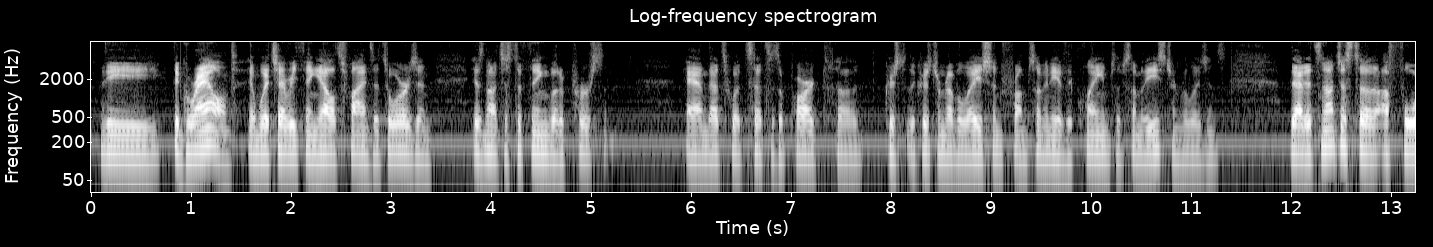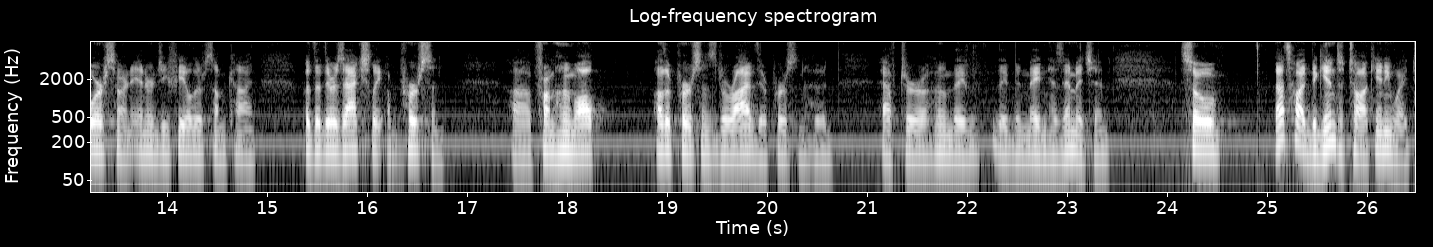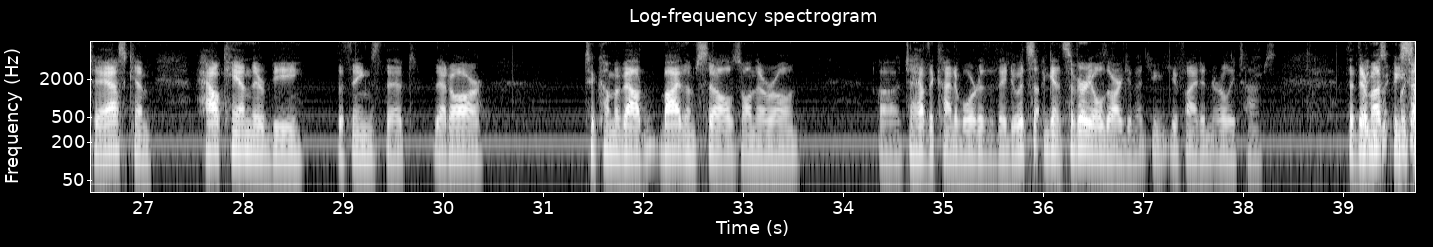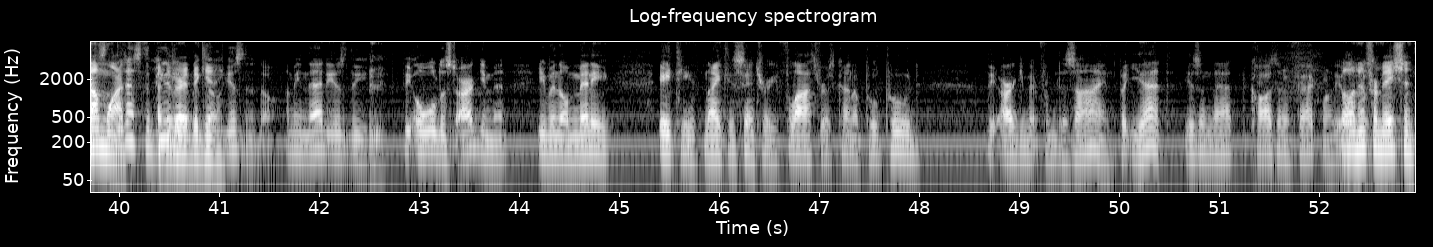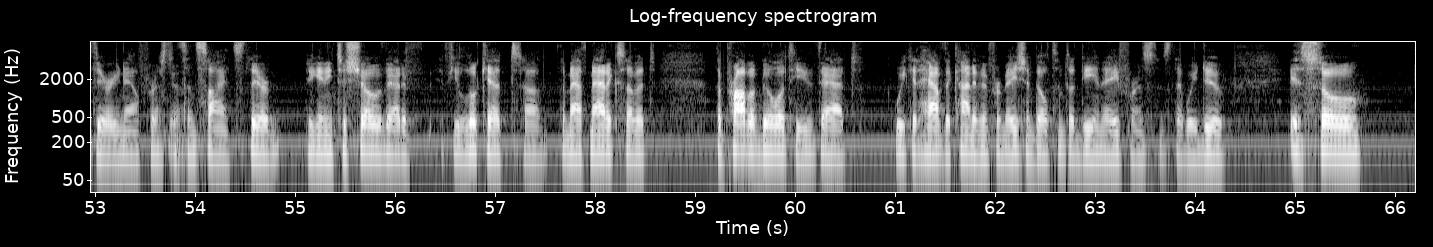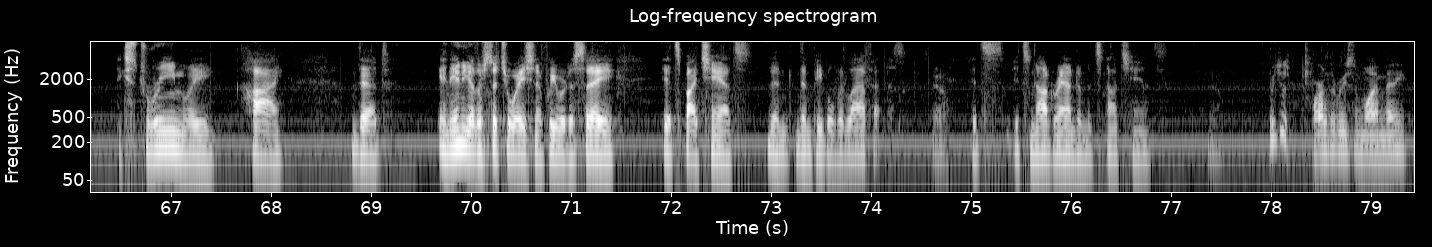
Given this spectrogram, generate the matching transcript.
the, the ground in which everything else finds its origin is not just a thing but a person. And that's what sets us apart, uh, Christ, the Christian revelation, from so many of the claims of some of the Eastern religions. That it's not just a, a force or an energy field of some kind, but that there's actually a person uh, from whom all other persons derive their personhood, after whom they've, they've been made in his image. And so that's how I begin to talk anyway, to ask him, how can there be the things that, that are to come about by themselves on their own, uh, to have the kind of order that they do. It's again, it's a very old argument you, you find in early times that there but, must be someone that's, that's the at the very beginning, though, isn't it? Though I mean, that is the the oldest argument, even though many 18th, 19th century philosophers kind of poo-pooed the argument from design. But yet, isn't that cause and effect? One of the well, oldest? in information theory now, for instance, yeah. in science, they're beginning to show that if if you look at uh, the mathematics of it, the probability that we could have the kind of information built into DNA, for instance, that we do, is so extremely high that in any other situation, if we were to say it's by chance, then, then people would laugh at us. Yeah. It's, it's not random, it's not chance. Yeah. Which is part of the reason why many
